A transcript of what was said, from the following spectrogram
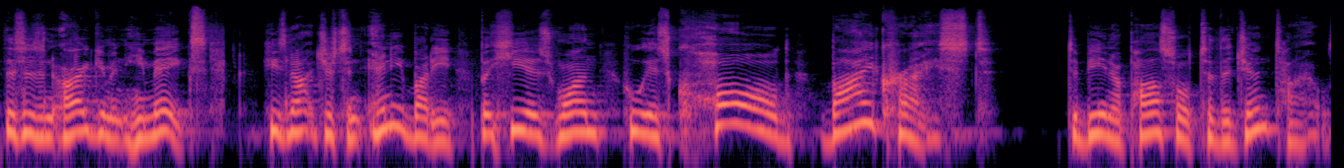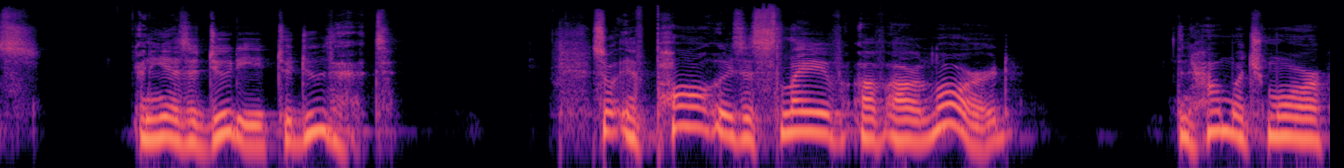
This is an argument he makes. He's not just an anybody, but he is one who is called by Christ to be an apostle to the Gentiles. And he has a duty to do that. So if Paul is a slave of our Lord, then how much more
